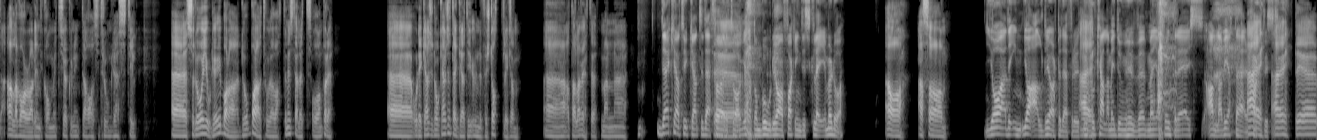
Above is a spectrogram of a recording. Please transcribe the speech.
alla varor hade inte kommit så jag kunde inte ha citrongräs till. Eh, så då gjorde jag ju bara, då bara tog jag vatten istället ovanpå det. Eh, och det kanske, de kanske tänker att det är underförstått liksom. Eh, att alla vet det, men eh, Där kan jag tycka till det företaget att de borde ju ha en fucking disclaimer då. ja, alltså, Jag hade in, jag har aldrig hört det där förut. Ni Nej. får kalla mig dum i huvudet, men jag tror inte det är, alla vet det här nej, faktiskt. nej, det,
